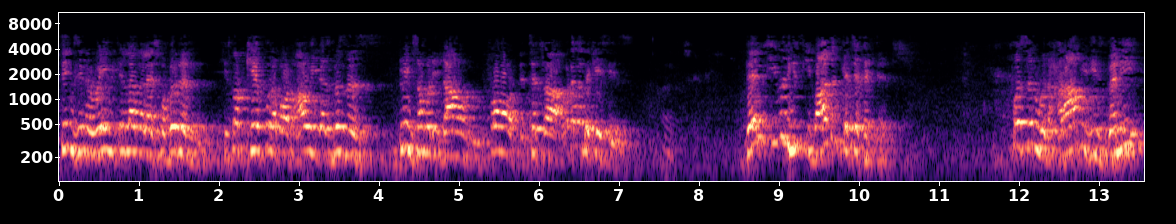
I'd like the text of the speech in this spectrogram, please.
things in a way which Allah has forbidden, he's not careful about how he does business, doing somebody down, fraud, etc., whatever the case is, then even his ibadat gets affected. Person with haram in his belly,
